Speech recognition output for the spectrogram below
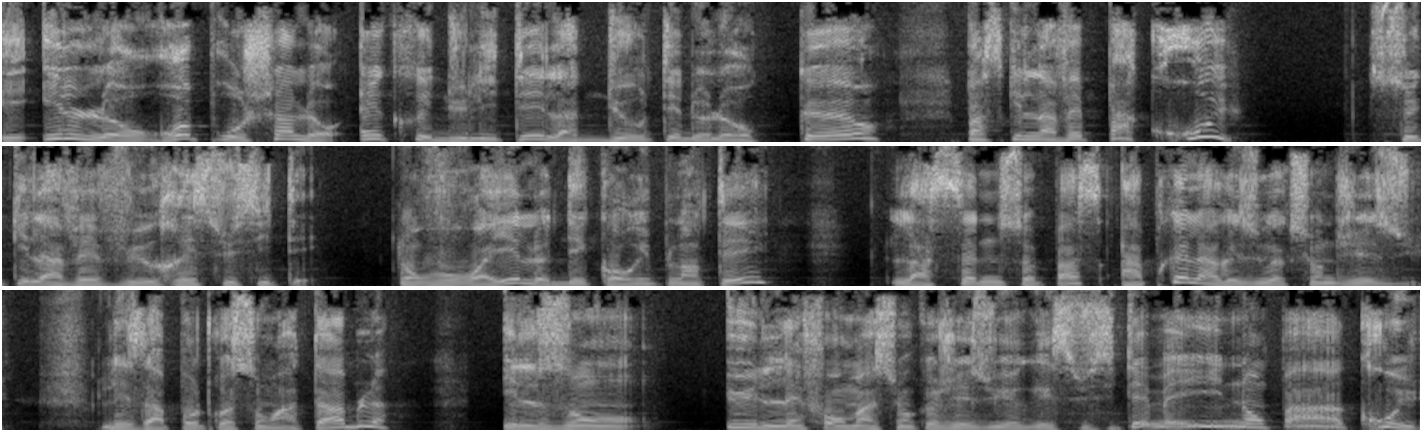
et il leur reprocha leur incrédulité, la dureté de leur cœur, parce qu'ils n'avaient pas cru ce qu'il avait vu ressusciter. Donc vous voyez, le décor est planté, la scène se passe après la résurrection de Jésus. Les apôtres sont à table, ils ont eu l'information que Jésus est ressuscité, mais ils n'ont pas cru,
